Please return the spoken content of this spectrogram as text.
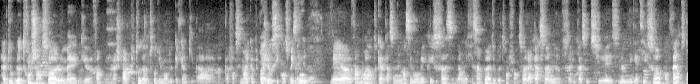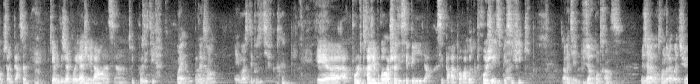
à double tranchant. Soit le mec, euh, enfin bon, là je parle plutôt d'un tour du monde de quelqu'un qui part euh, pas forcément avec un projet Ouais. aussi construit que vous, mais euh, enfin moi en tout cas personnellement c'est mon vécu. Soit en effet c'est un peu à double tranchant. Soit la personne ça lui passe au-dessus et c'est même négatif, soit au contraire tu tombes sur une personne Mm. qui aime déjà le voyage et là c'est un truc positif. Ouais, exactement. Et moi, c'était positif. Et alors pour le trajet, pourquoi avoir choisi ces pays là C'est par rapport à votre projet spécifique? En fait, il y a plusieurs contraintes. Déjà, la contrainte de la voiture,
